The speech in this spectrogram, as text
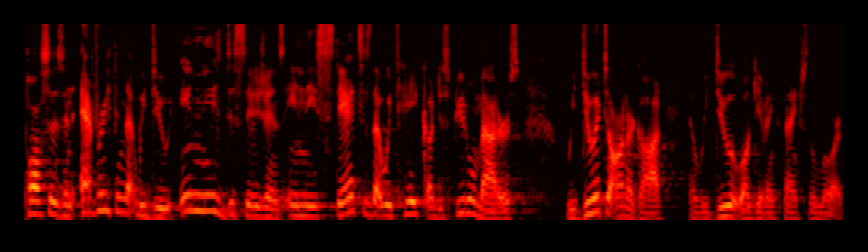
Paul says, in everything that we do, in these decisions, in these stances that we take on disputable matters, we do it to honor God and we do it while giving thanks to the Lord.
